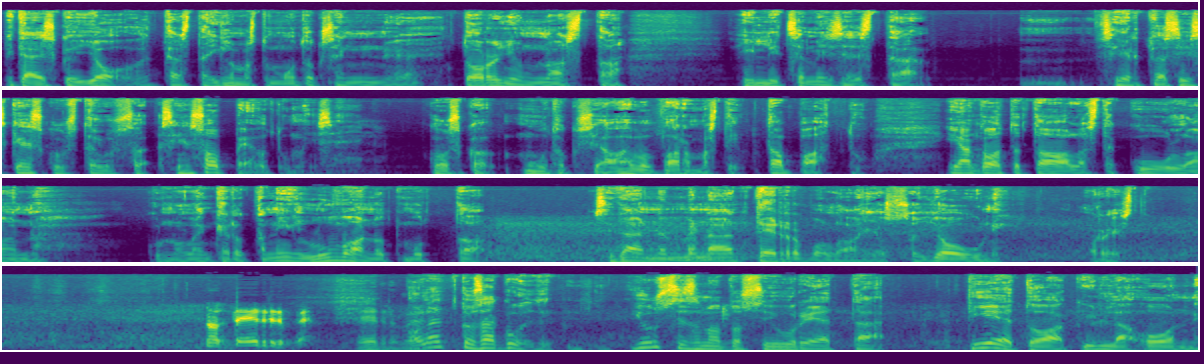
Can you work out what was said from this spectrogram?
pitäisikö jo tästä ilmastonmuutoksen torjunnasta, hillitsemisestä mm, siirtyä siis keskustelussa siihen sopeutumiseen, koska muutoksia aivan varmasti tapahtuu. Ihan kohta Taalasta kuullaan, kun olen kerta niin luvannut, mutta sitä ennen mennään Tervolaan, jossa on Jouni. Morjesta. No terve. Terve. Oletko sä, Jussi sanoi tuossa juuri, että tietoa kyllä on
